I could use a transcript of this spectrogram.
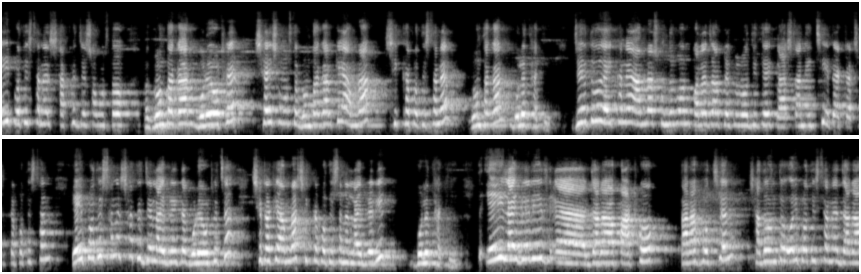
এই প্রতিষ্ঠানের সাথে যে সমস্ত গ্রন্থাগার গড়ে ওঠে, সেই সমস্ত গ্রন্থাগারকে আমরা শিক্ষা প্রতিষ্ঠানের গ্রন্থাগার বলে থাকি। যেহেতু এখানে আমরা সুন্দরবন কলেজ অফ টেকনোলজিতে ক্লাসটা নিচ্ছি, এটা একটা শিক্ষা প্রতিষ্ঠান। এই প্রতিষ্ঠানের সাথে যে লাইব্রেরিটা গড়ে উঠেছে, সেটাকে আমরা শিক্ষা প্রতিষ্ঠানের লাইব্রেরি বলে থাকি। এই লাইব্রেরির যারা পাঠক, তারা হচ্ছেন সাধারণত ওই প্রতিষ্ঠানে যারা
